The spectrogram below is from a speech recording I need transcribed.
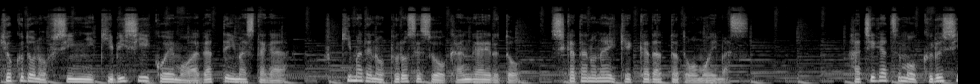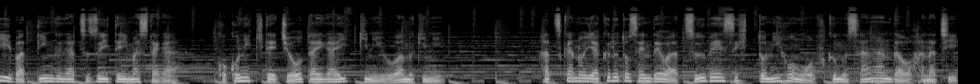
極度の不振に厳しい声も上がっていましたが、復帰までのプロセスを考えると仕方のない結果だったと思います。8月も苦しいバッティングが続いていましたが、ここに来て状態が一気に上向きに。20日のヤクルト戦ではツーベースヒット2本を含む3安打を放ち、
